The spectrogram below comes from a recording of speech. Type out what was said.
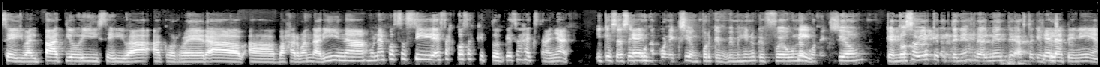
se iba al patio y se iba a correr a, bajar mandarinas, una cosa así, esas cosas que tú empiezas a extrañar. Y que se hace una conexión, porque me imagino que fue una conexión que no sabía que la tenías realmente hasta que... Que la tenía,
